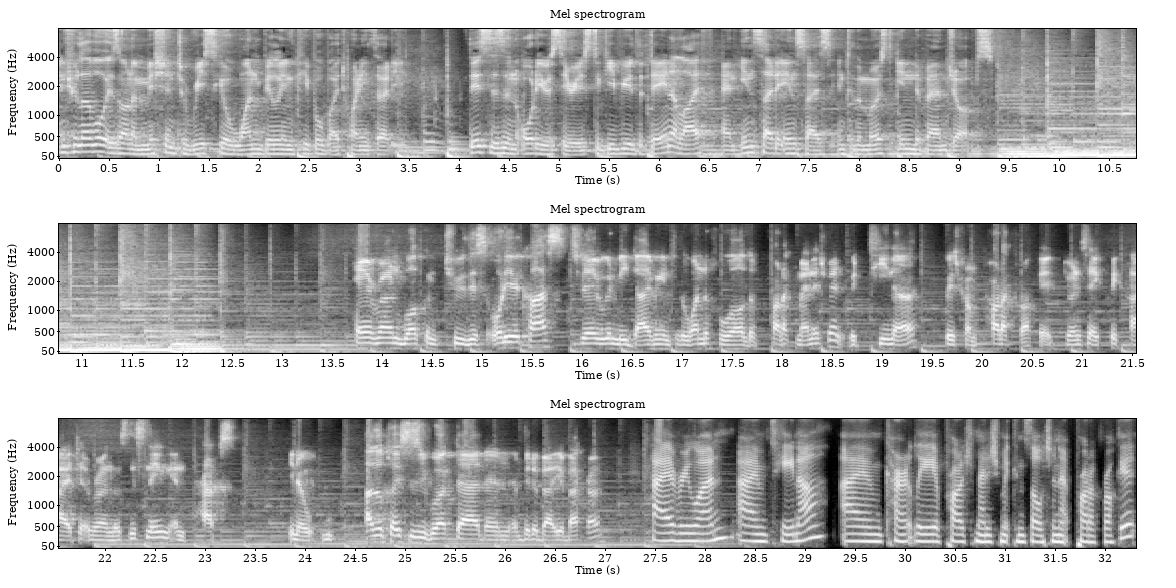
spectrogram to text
EntryLevel is on a mission to reskill 1 billion people by 2030. This is an audio series to give you the day in a life and insider insights into the most in demand jobs. Hey everyone, welcome to this audio class. Today we're going to be diving into the wonderful world of product management with Tina, who is from Product Rocket. Do you want to say a quick hi to everyone that's listening and perhaps, you know, other places you've worked at and a bit about your background? Hi everyone, I'm Tina. I'm currently a product management consultant at Product Rocket.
